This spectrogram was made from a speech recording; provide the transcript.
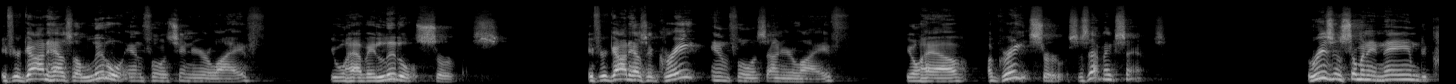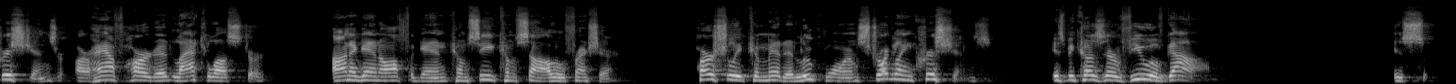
If your God has a little influence in your life, you will have a little service. If your God has a great influence on your life, you'll have a great service. Does that make sense? The reason so many named Christians are half hearted, lackluster, on again, off again, come see, come saw, a little French there, partially committed, lukewarm, struggling Christians is because their view of God is,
